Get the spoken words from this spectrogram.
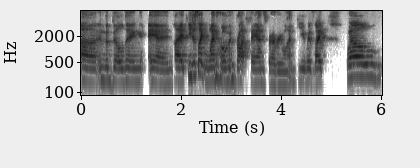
uh, in the building and like he just like went home and brought fans for everyone. He was like, well,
